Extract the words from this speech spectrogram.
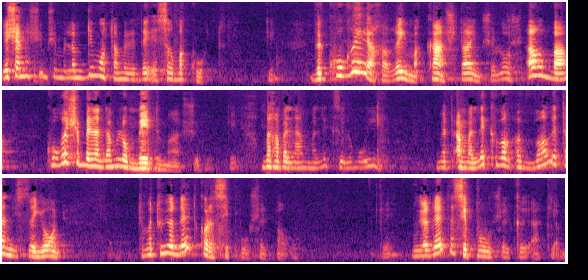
יש אנשים שמלמדים אותם על ידי עשר מכות. כן? וקורה אחרי מכה, שתיים, שלוש, ארבע, קורה שבן אדם לומד משהו. כן? אומר, אבל לעמלק זה לא מועיל. זאת אומרת, עמלק כבר עבר את הניסיון. זאת אומרת, הוא יודע את כל הסיפור של פרעה. כן? הוא יודע את הסיפור של קריעת ים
